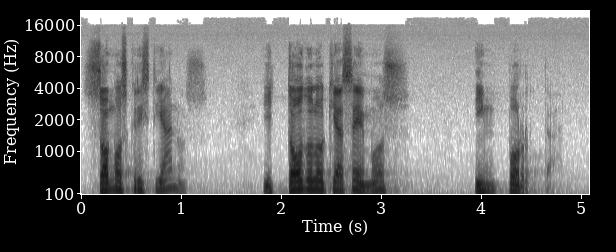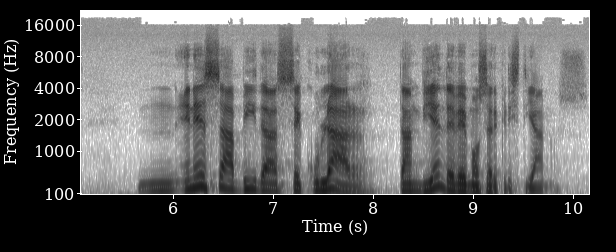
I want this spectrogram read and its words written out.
Somos cristianos y todo lo que hacemos importa. En esa vida secular también debemos ser cristianos.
